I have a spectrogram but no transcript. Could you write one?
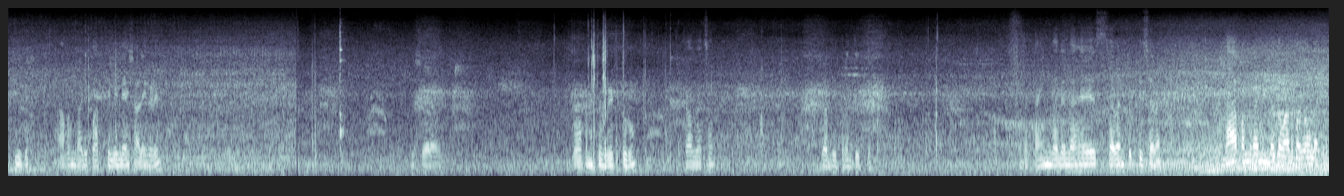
ठीक आहे आपण गाडी पार्क केलेली आहे शाळेकडे. शाळा. आहे तर आपण इथं वेट करू. काव्याचा. कधीपर्यंत येतो. आता टाईम झालेला आहे सेवन फिफ्टी सेवन दहा पंधरा मिनटाचा वाट बघावं लागेल.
